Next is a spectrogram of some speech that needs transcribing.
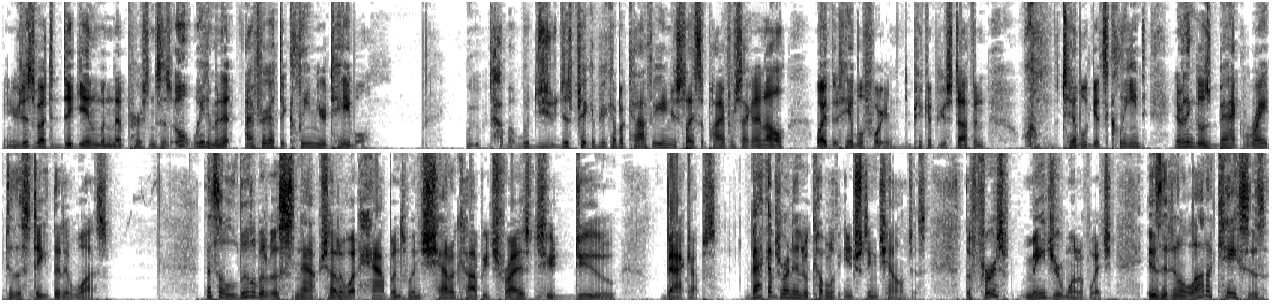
and you're just about to dig in when that person says, "Oh, wait a minute, I forgot to clean your table." How about, would you just pick up your cup of coffee and your slice of pie for a second, and I'll wipe the table for you? You pick up your stuff, and whoom, the table gets cleaned, and everything goes back right to the state that it was. That's a little bit of a snapshot of what happens when Shadow Copy tries to do backups. Backups run into a couple of interesting challenges. The first major one of which is that in a lot of cases,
